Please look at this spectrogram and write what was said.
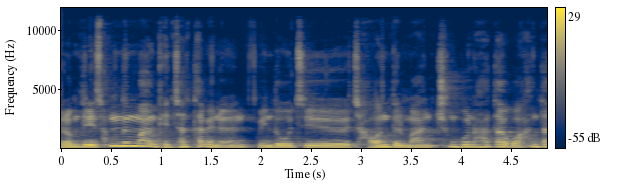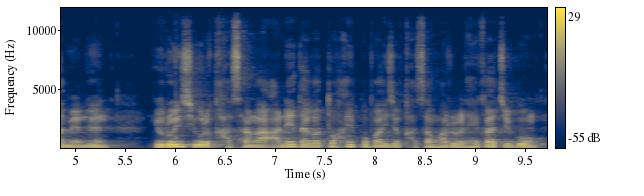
여러분들이 성능만 괜찮다면은 Windows 자원들만 충분하다고 한다면은 이런 식으로 가상화 안에다가 또 hypervisor 가상화를 해가지고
